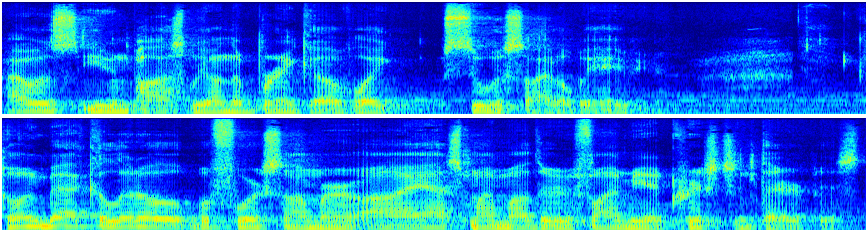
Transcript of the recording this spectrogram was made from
I was even possibly on the brink of like suicidal behavior. Going back a little before summer, I asked my mother to find me a Christian therapist.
